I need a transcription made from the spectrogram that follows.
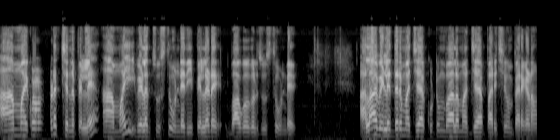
ఆ అమ్మాయి కూడా చిన్నపిల్లే ఆ అమ్మాయి వీళ్ళని చూస్తూ ఉండేది. ఈ పిల్లడే బాగోగులు చూస్తూ ఉండేది. అలా వీళ్ళిద్దరి మధ్య కుటుంబాల మధ్య పరిచయం పెరగడం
